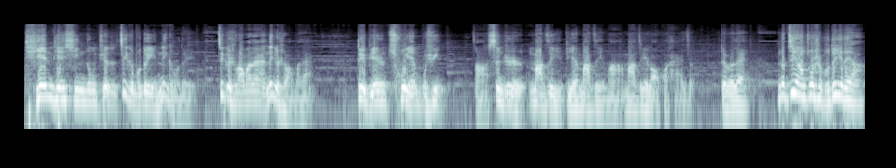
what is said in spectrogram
天天心中觉得这个不对，那个不对，这个是王八蛋，那个是王八蛋，对别人出言不逊啊，甚至骂自己爹、骂自己妈、骂自己老婆孩子，对不对？那这样做是不对的呀。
